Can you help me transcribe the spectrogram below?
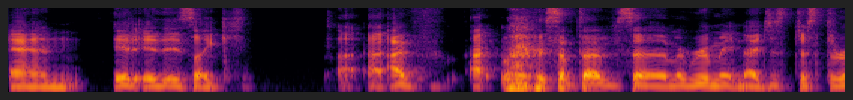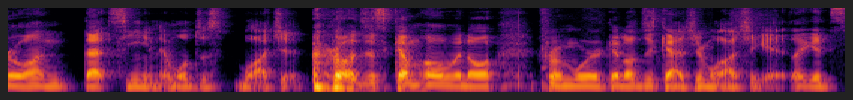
And it, it is like I, have I, sometimes uh, my roommate and I just just throw on that scene and we'll just watch it, or I'll just come home and I'll from work and I'll just catch him watching it. Like it's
